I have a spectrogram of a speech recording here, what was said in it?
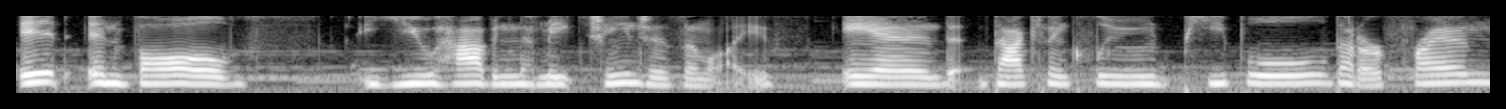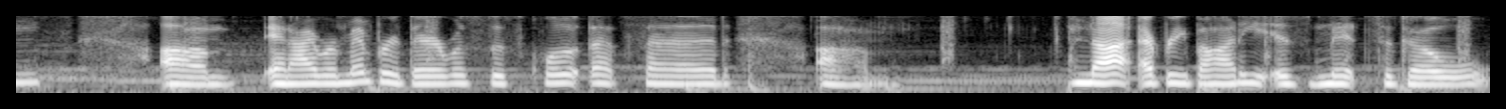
it involves you having to make changes in life and that can include people that are friends. Um, and I remember there was this quote that said, um, not everybody is meant to go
